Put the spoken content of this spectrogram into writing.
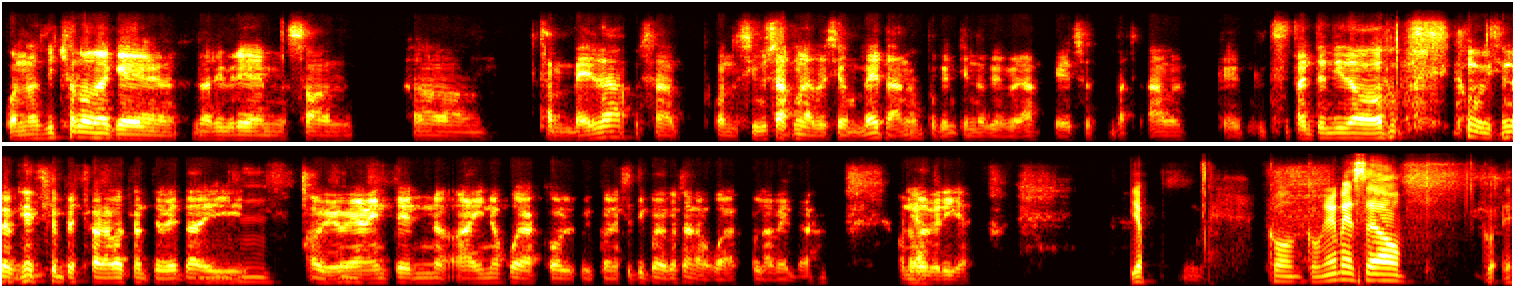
cuando has dicho lo de que las librerías son uh, están beta, o sea, cuando si usas una versión beta, ¿no? Porque entiendo que es verdad que eso ah, que se está entendido como diciendo que siempre está bastante beta y obviamente no, ahí no juegas con, con, ese tipo de cosas, no juegas con la beta, o no deberías. Yep. Mm con, con MSL, eh,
